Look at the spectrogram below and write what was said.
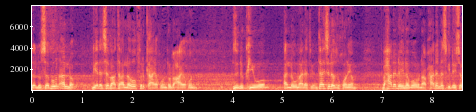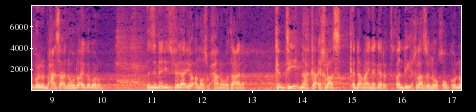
ለሉ ሰብ እውን ኣሎ ገለ ሰባት ኣለዉ ፍርቃ ይኹን ርብዓ ይኹን ዝንክይዎም ኣለዉ ማለት እዩ እንታይ ስለ ዝኾኑ እዮም ብሓደ ዶ ይነበሩ ናብ ሓደ መስጊድ ዶ ይሰገዱን ብሓንሳእ እነውዱ ኣይገበሩን እዚ መን እዩ ዝፈላልዮ ኣላ ስብሓን ወተላ ከምቲ ናካ እክላስ ቀዳማይ ነገር ትቐንዲ እክላስ ዘለዎ ክኸውን ከሎ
